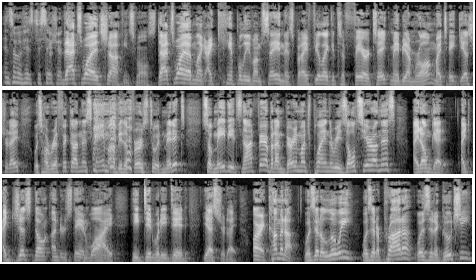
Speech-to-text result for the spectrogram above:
and some of his decisions? That's why it's shocking, Smalls. That's why I'm like, I can't believe I'm saying this, but I feel like it's a fair take. Maybe I'm wrong. My take yesterday was horrific on this game. I'll be the first to admit it. So maybe it's not fair, but I'm very much playing the results here on this. I don't get it. I, I just don't understand why he did what he did yesterday. All right, coming up. Was it a Louis? Was it a Prada? Was it a Gucci?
